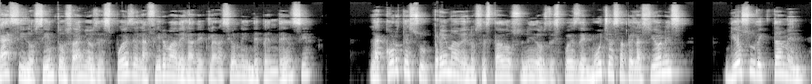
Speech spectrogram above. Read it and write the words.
casi 200 años después de la firma de la Declaración de Independencia, la Corte Suprema de los Estados Unidos, después de muchas apelaciones, dio su dictamen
